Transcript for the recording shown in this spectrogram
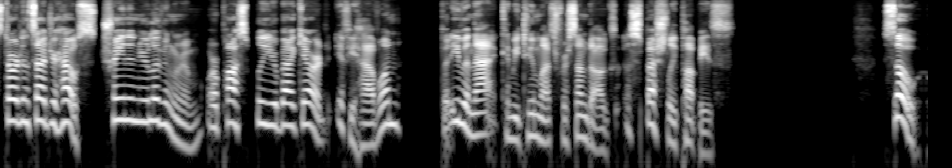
Start inside your house, train in your living room, or possibly your backyard if you have one, but even that can be too much for some dogs, especially puppies. So,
